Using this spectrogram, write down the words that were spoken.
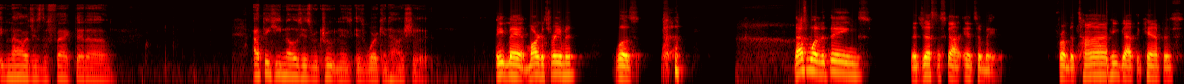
acknowledges the fact that uh I think he knows his recruiting is, is working how it should. Hey, man, Marcus Freeman was. that's one of the things that Justin Scott intimated from the time he got to campus.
